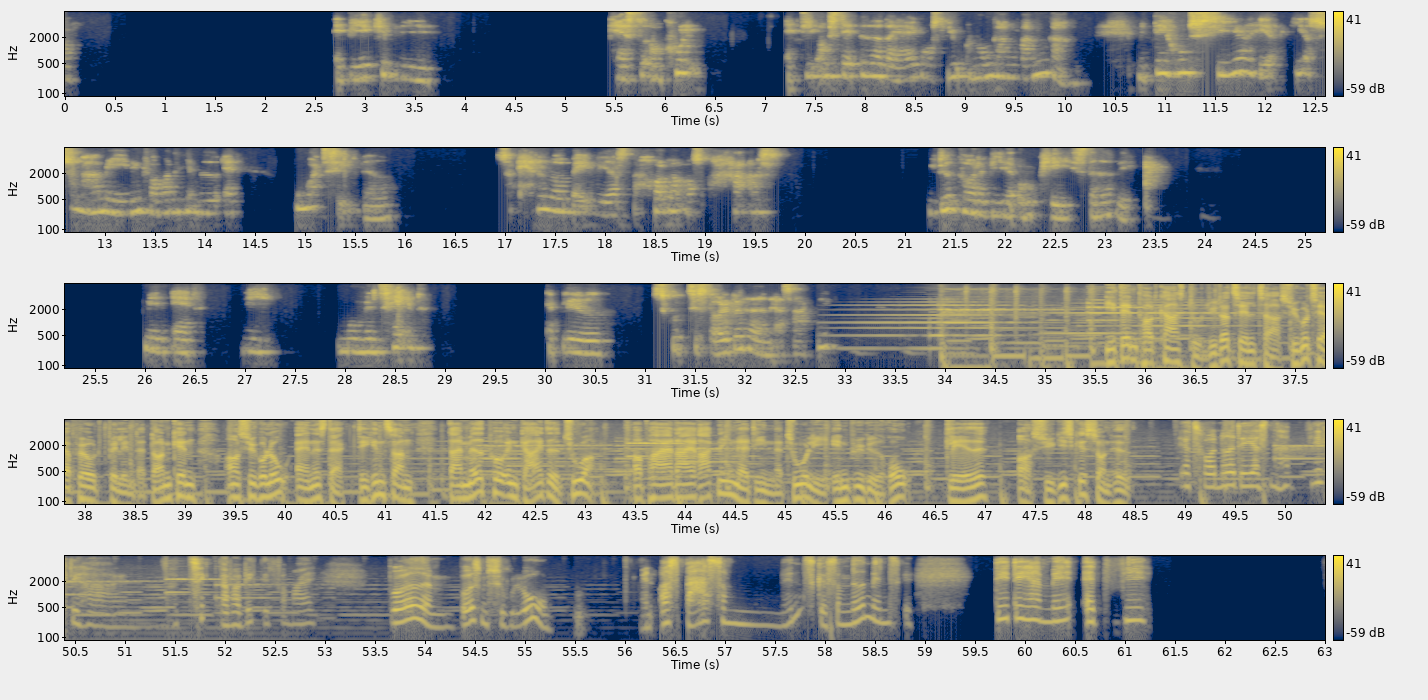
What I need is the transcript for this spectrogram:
at vi ikke kan blive kastet omkuld af de omstændigheder, der er i vores liv, og nogle gange mange gange. Men det, hun siger her, giver så meget mening for mig, det her med, at uanset hvad, så er der noget bag ved os, der holder os og har os. Vi ved godt, at vi er okay stadigvæk. Men at vi momentant er blevet skudt til stolpe, havde jeg sagt. Ikke? I den podcast, du lytter til, tager psykoterapeut Belinda Duncan og psykolog Anne Stærk Dickinson dig med på en guided tur og peger dig i retningen af din naturlige indbyggede ro, glæde og psykiske sundhed. Jeg tror, noget af det, jeg sådan har, virkelig har, ting, der var vigtigt for mig, både, øhm, både som psykolog, men også bare som menneske, som medmenneske, det er det her med, at vi,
